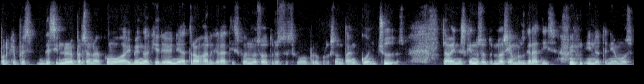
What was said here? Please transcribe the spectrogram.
porque pues decirle a una persona como, ay, venga, quiere venir a trabajar gratis con nosotros, es como, pero porque son tan conchudos. Saben, es que nosotros lo hacíamos gratis y no teníamos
